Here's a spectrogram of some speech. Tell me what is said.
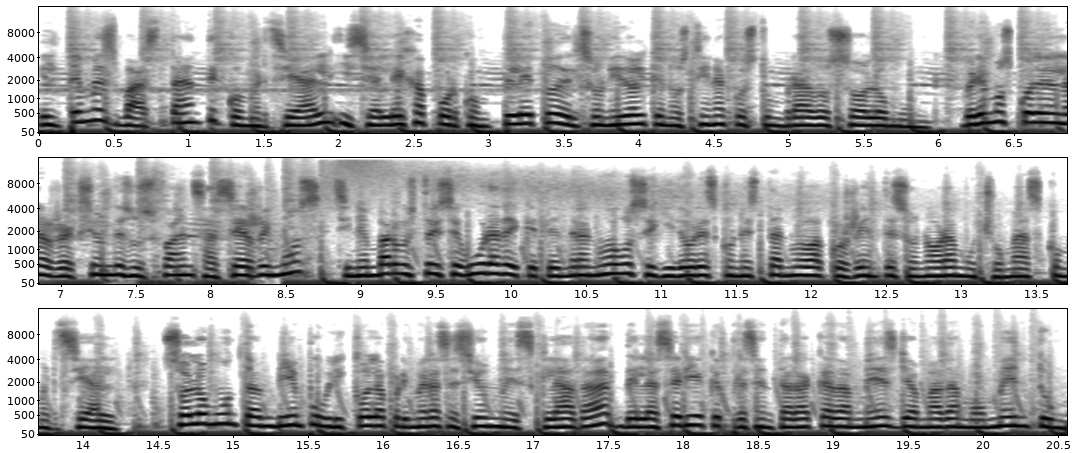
El tema es bastante comercial y se aleja por completo del sonido al que nos tiene acostumbrado Solomon. Veremos cuál es la reacción de sus fans acérrimos. Sin embargo, estoy segura de que tendrá nuevos seguidores con esta nueva corriente sonora mucho más comercial. Solomon también publicó la primera sesión mezclada de la serie que presentará cada mes llamada Momentum.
